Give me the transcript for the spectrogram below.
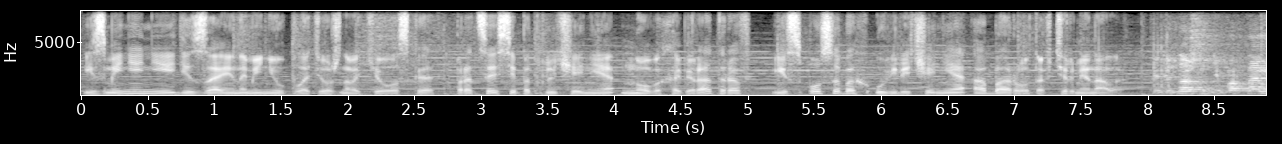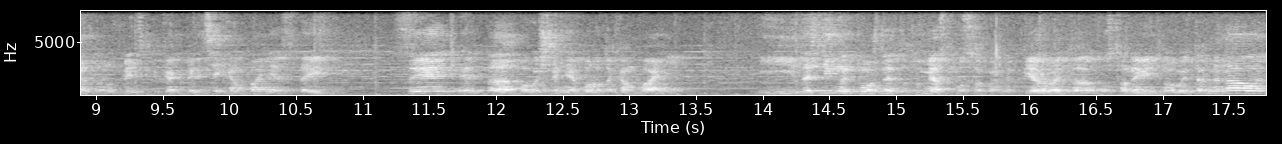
изменении дизайна меню платежного киоска, процессе подключения новых операторов и способах увеличения оборотов терминала. Перед нашим департаментом, в принципе, как перед всей компанией, стоит цель – это повышение оборота компании. И достигнуть можно это двумя способами. Первый – это установить новые терминалы,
